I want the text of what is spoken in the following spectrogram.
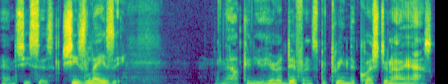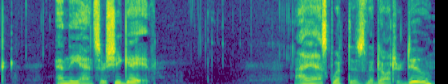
And she says, She's lazy. Now, can you hear a difference between the question I asked and the answer she gave? I asked, What does the daughter do?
